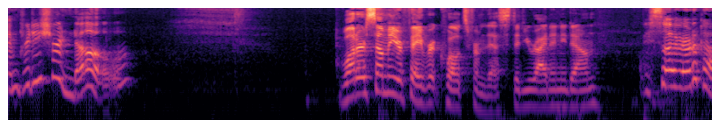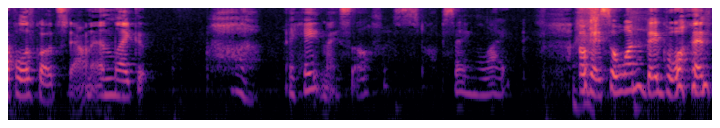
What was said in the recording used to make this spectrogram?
I'm pretty sure no. What are some of your favorite quotes from this? Did you write any down? So I wrote a couple of quotes down and like I hate myself. Stop saying like. Okay, so one big one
